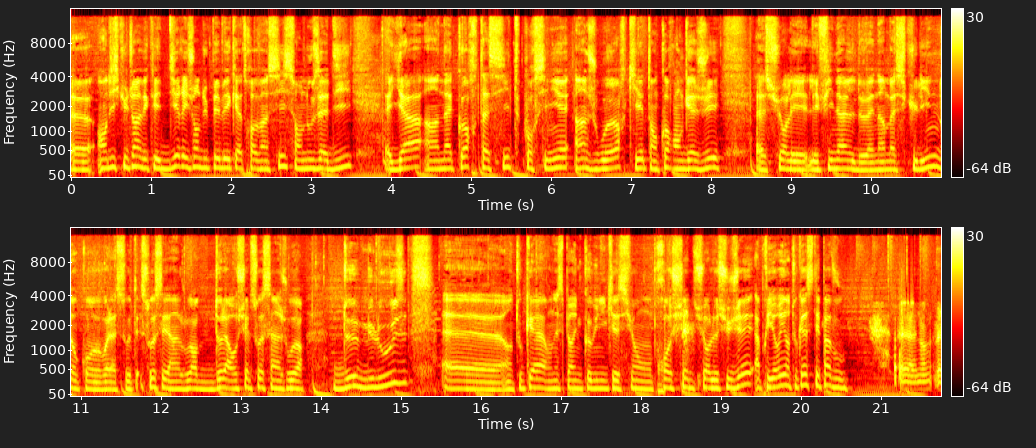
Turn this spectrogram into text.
euh, en discutant avec les dirigeants du PB 86, on nous a dit il y a un accord tacite pour signer un joueur qui est encore engagé euh, sur les, les finales de N1 masculine. Donc on- voilà, soit, soit c'est un joueur de La Rochelle, soit c'est un joueur de Mulhouse. Euh, en tout cas, on espère une communication prochaine sur le sujet. A priori, en tout cas, c'était pas vous. Euh, non, là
